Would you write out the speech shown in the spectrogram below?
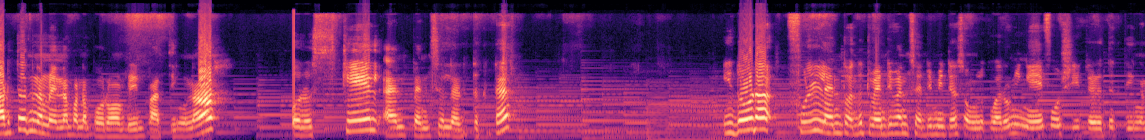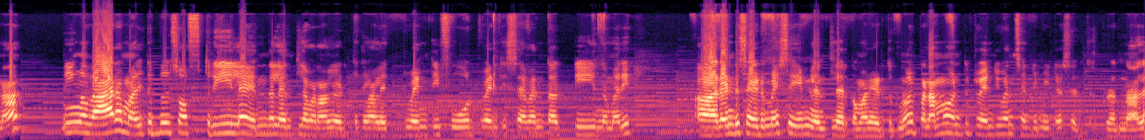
அடுத்தது நம்ம என்ன பண்ண போறோம் அப்படின்னு பார்த்தீங்கன்னா ஒரு ஸ்கேல் அண்ட் பென்சில் எடுத்துக்கிட்டு இதோட ஃபுல் லென்த் வந்து டுவெண்ட்டி ஒன் சென்டிமீட்டர்ஸ் உங்களுக்கு வரும். நீங்கள் ஏ ஃபோர் ஷீட் எடுத்துக்கிட்டிங்கன்னா நீங்கள் வேறு மல்டிபிள்ஸ் ஆஃப் த்ரீல எந்த லென்த்தில் வேணாலும் எடுத்துக்கலாம். Like twenty four twenty seven thirty இந்த மாதிரி ரெண்டு சைடுமே சேம் லென்த்தில் இருக்க மாதிரி எடுத்துக்கணும். இப்போ நம்ம வந்துட்டு டுவெண்ட்டி ஒன் சென்டிமீட்டர்ஸ் எடுத்துருக்கிறதுனால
